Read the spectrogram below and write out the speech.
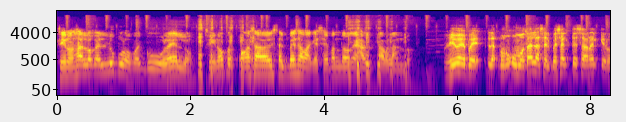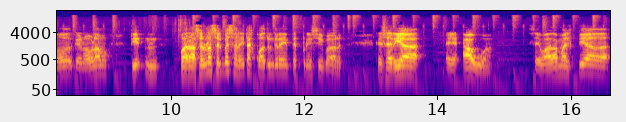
Si no sabes lo que es lúpulo, pues googleenlo. Si no, pues póngase a beber cerveza para que sepan de lo que Javi está hablando. Sí, pues, pues, la- como tal, la cerveza artesanal que no, que no hablamos, para hacer una cerveza necesitas cuatro ingredientes principales, que sería eh, agua, cebada malteada,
